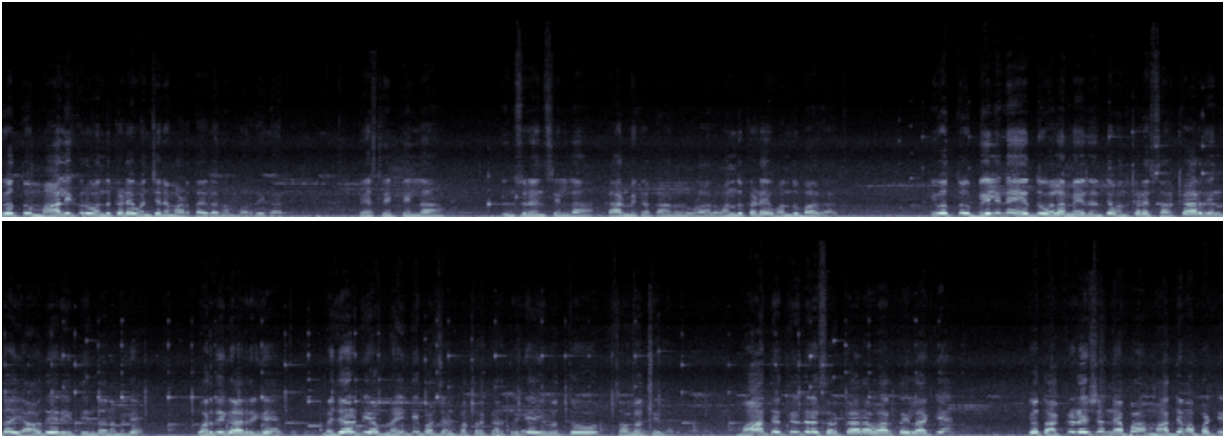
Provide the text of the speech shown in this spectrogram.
ಇವತ್ತು ಮಾಲೀಕರು ಒಂದು ಕಡೆ ವಂಚನೆ ಮಾಡ್ತಾ ಇದ್ದಾರೆ ನಮ್ಮ ವರದಿಗಾರರಿಗೆ ಪೇ ಸ್ಲಿಪ್ ಇಲ್ಲ ಇನ್ಶೂರೆನ್ಸ್ ಇಲ್ಲ, ಕಾರ್ಮಿಕ ಕಾನೂನುಗಳು ಅಲ್ಲ, ಒಂದು ಕಡೆ ಒಂದು ಭಾಗ ಅದು ಇವತ್ತು ಬೇಲಿನೇ ಎದ್ದು ಹೊಲ ಮೇಯ್ದಂತೆ ಒಂದು ಕಡೆ ಸರ್ಕಾರದಿಂದ ಯಾವುದೇ ರೀತಿಯಿಂದ ನಮಗೆ ವರದಿಗಾರರಿಗೆ ಮೆಜಾರಿಟಿ ಆಫ್ ನೈಂಟಿ ಪರ್ಸೆಂಟ್ ಪತ್ರಕರ್ತರಿಗೆ ಇವತ್ತು ಸವಲತ್ತಿಲ್ಲ ಮಾತೆತ್ತಿದ್ರೆ ಸರ್ಕಾರ ವಾರ್ತಾ ಇಲಾಖೆ, ಇವತ್ತು ಅಕ್ರಿಡೇಷನ್ ನೆಪ, ಮಾಧ್ಯಮ ಪಟ್ಟಿ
